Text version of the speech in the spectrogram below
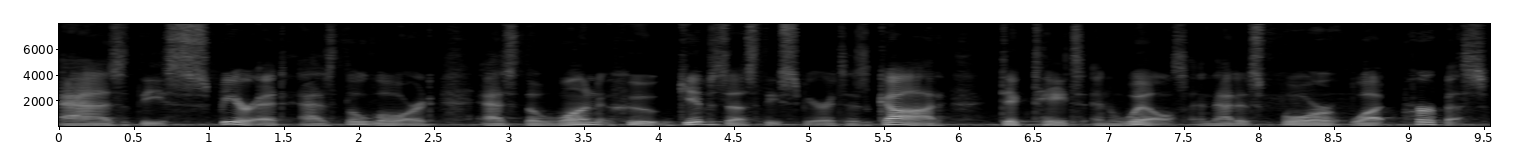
as the Spirit, as the the Lord as the one who gives us these spirits, as God dictates and wills. And that is for what purpose?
